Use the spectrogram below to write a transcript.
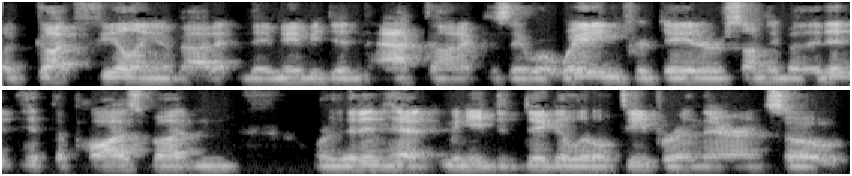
a gut feeling about it. They maybe didn't act on it because they were waiting for data or something, but they didn't hit the pause button or they didn't hit, we need to dig a little deeper in there. And so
